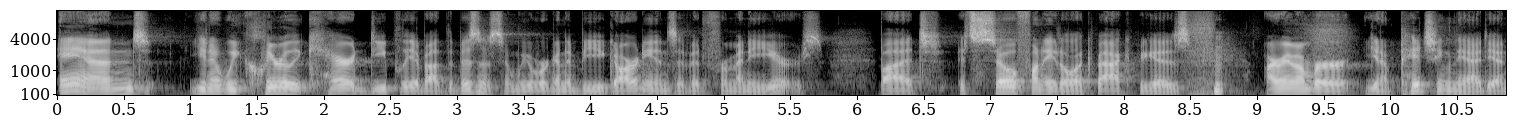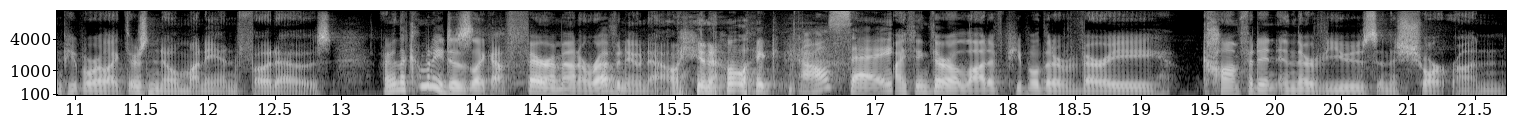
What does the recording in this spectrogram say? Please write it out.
And, you know, we clearly cared deeply about the business and we were going to be guardians of it for many years. But it's so funny to look back because I remember, you know, pitching the idea and people were like, there's no money in photos. I mean, the company does like a fair amount of revenue now, you know, like i'll say I think there are a lot of people that are very confident in their views in the short run,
